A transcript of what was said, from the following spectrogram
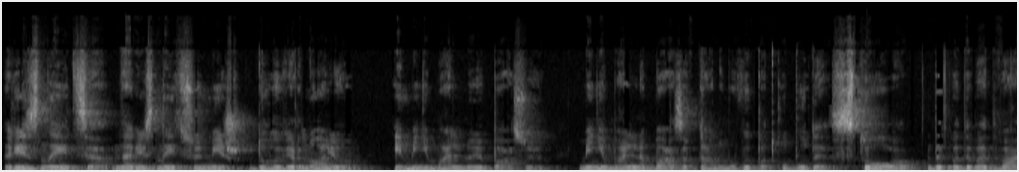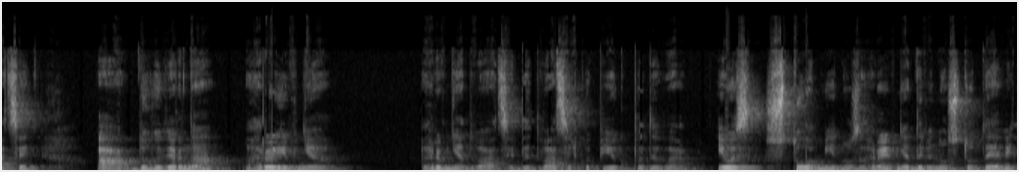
різниця на різницю між договірною і мінімальною базою. Мінімальна база в даному випадку буде 100 ДПДВ 20, а договірна гривня гривня 20, де 20 копійок ПДВ. І ось 100 мінус гривня 99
